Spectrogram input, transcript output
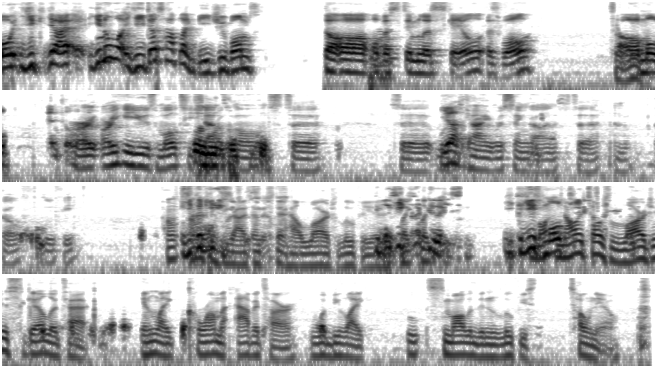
Or you, yeah, you know what? He does have like Biju bombs that are of a similar scale as well. To are more potential. Or, or you can use multi shadow clones mm-hmm. to to with Yeah. giant Rasengans to and go for Luffy. I don't, he I could don't think use- you guys understand how large Luffy is. he Like, could like do it. You could use Na- multi. Naruto's largest scale attack in like Kurama Avatar would be like smaller than Luffy's toenail.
